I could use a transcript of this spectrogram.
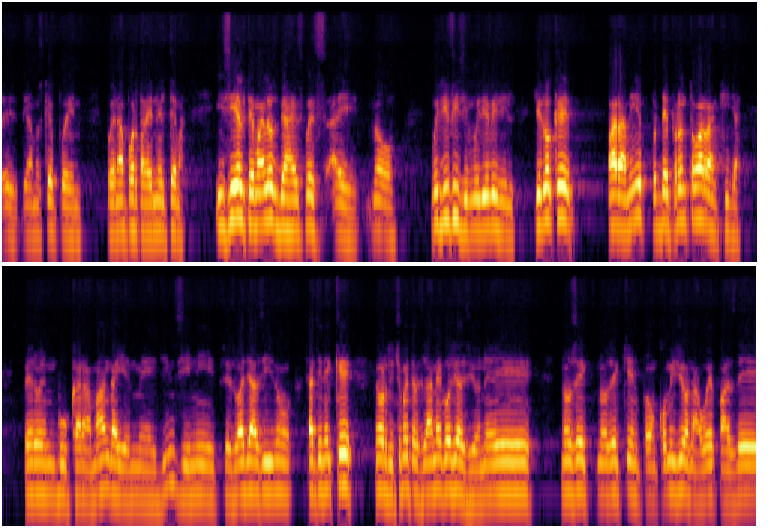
eh, digamos que pueden, pueden aportar en el tema. Y sí, el tema de los viajes, pues, eh, no, muy difícil, muy difícil. Yo digo que para mí de pronto Barranquilla, pero en Bucaramanga y en Medellín sí, ni eso allá sí no, o sea, tiene que, mejor dicho, meterse la negociación, eh, no sé, no sé quién, para un comisionado de paz de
